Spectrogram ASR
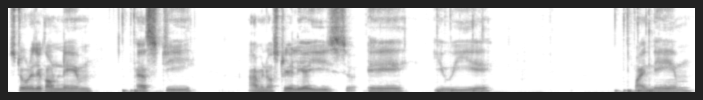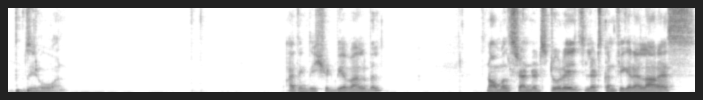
Storage account name st i'm in australia east a uea my name 01 i think this should be available. Normal standard storage let's configure lrs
